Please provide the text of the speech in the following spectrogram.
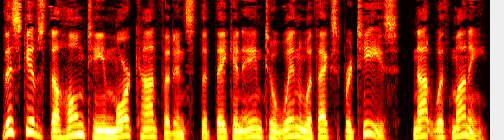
This gives the home team more confidence that they can aim to win with expertise, not with money.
